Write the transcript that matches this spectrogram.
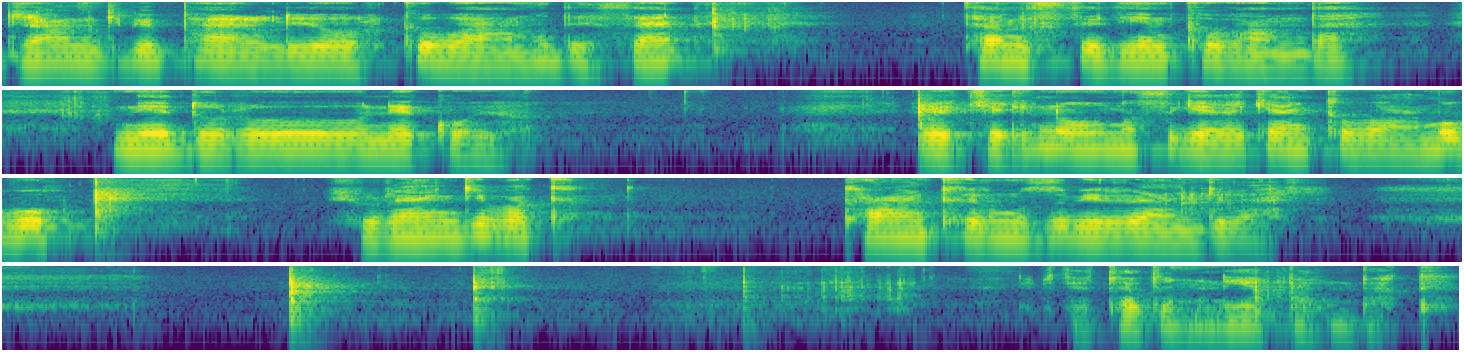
Cam gibi parlıyor kıvamı desen tam istediğim kıvamda. Ne duru ne koyu. Reçelin olması gereken kıvamı bu. Şu rengi bakın. Kan kırmızı bir rengi var. İşte tadımını yapalım bak.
